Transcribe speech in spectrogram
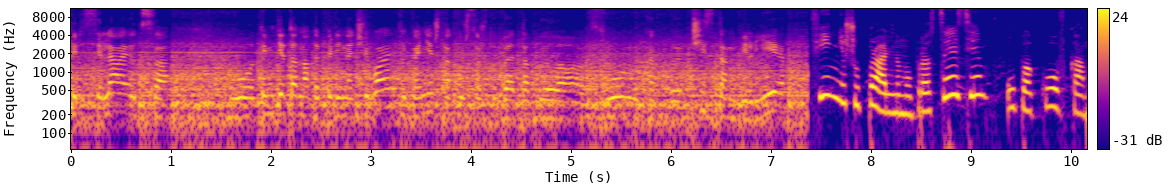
переселяются. Вот. Им где-то надо переночевать. И, конечно, хочется, чтобы это было все как бы в чистом белье. Фініш у пральному процесі – упаковка.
